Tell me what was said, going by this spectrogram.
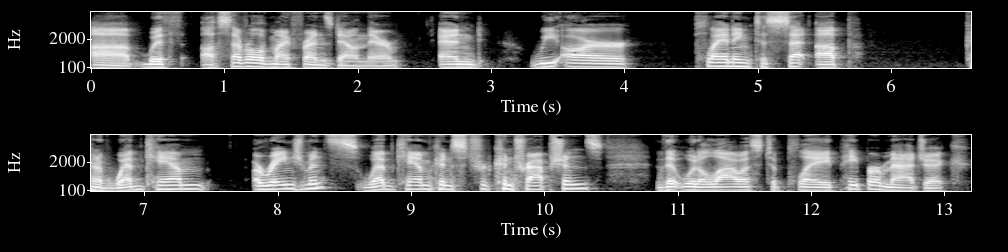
uh, with uh, several of my friends down there, and we are planning to set up kind of webcam arrangements, webcam constr- contraptions that would allow us to play paper magic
